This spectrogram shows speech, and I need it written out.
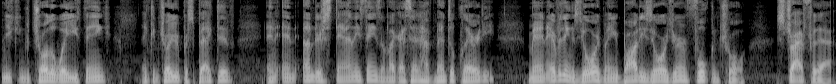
and you can control the way you think and control your perspective and, and understand these things, and like I said, have mental clarity, man, everything is yours, man. Your body's yours. You're in full control. Strive for that.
